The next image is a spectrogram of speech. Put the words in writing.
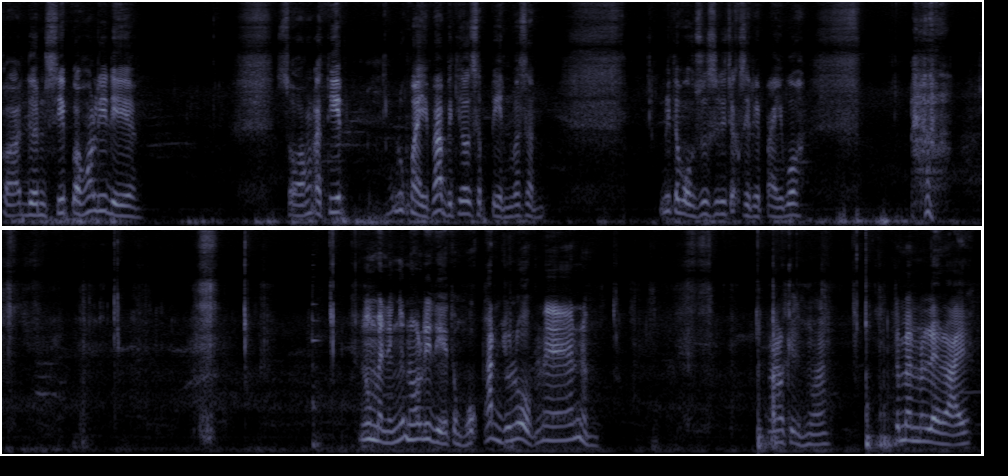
ก็เดือนสิบก็ฮอลิเดย์สองอาทิตย์ ลูกใหม่พาไปเที่ยวสเปนว่าสันมีแต่บอกซื้อๆจักสิได้ไปบ่นู่นมันเงินฮอลิเดย์ต้องหกพันยูโรแม่นเอากินหัวแต่มันมันหลายๆ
